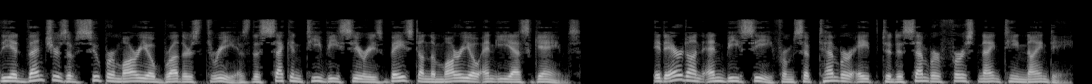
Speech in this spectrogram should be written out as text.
The Adventures of Super Mario Bros. 3 is the second TV series based on the Mario NES games. It aired on NBC from September 8 to December 1, 1990.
